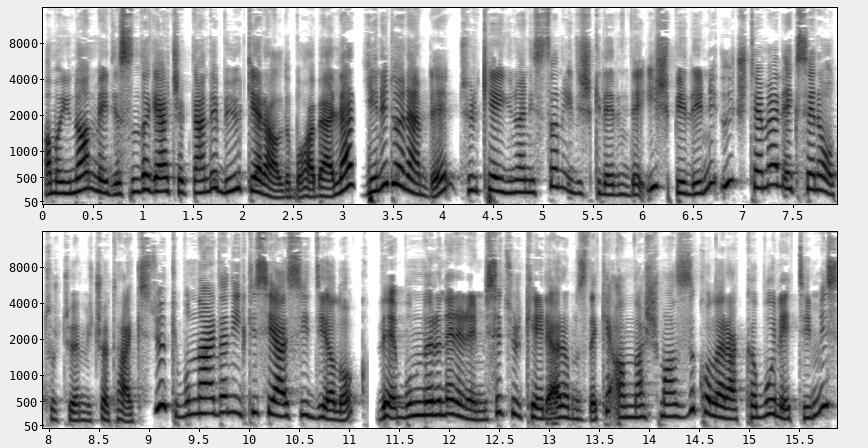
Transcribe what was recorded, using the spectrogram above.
Ama Yunan medyasında gerçekten de büyük yer aldı bu haberler. Yeni dönemde Türkiye-Yunanistan ilişkilerinde işbirliğini üç temel eksene oturtuyor Mitsotakis. Diyor ki bunlardan ilki siyasi diyalog ve bunların en önemlisi Türkiye ile aramızdaki anlaşmazlık olarak kabul ettiğimiz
